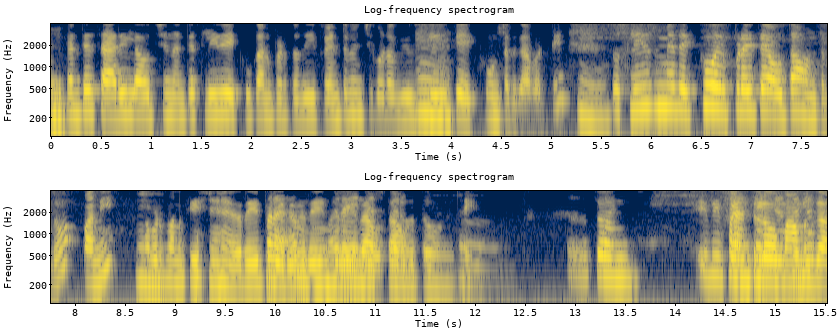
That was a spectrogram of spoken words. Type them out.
ఎందుకంటే శారీ ఇలా వచ్చిందంటే స్లీవ్ ఎక్కువ కనపడుతుంది. ఫ్రంట్ నుంచి కూడా వ్యూ Hmm. స్లీవ్ కే ఎక్కువ ఉంటది కాబట్టి. సో స్లీవ్స్ మీద ఎక్కువ ఎప్పుడైతే అవుతా ఉంటుందో పని అప్పుడు మనకి రేట్ రేంజ్ పెరుగుతూ ఉంటాయి. సో ఇది ఫ్రంట్లో మామూలుగా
